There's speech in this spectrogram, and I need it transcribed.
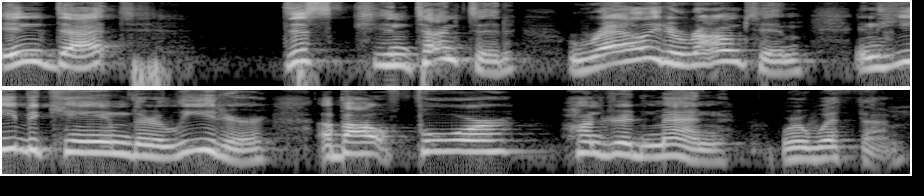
in debt, discontented, rallied around him, and he became their leader. About 400 men were with them.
